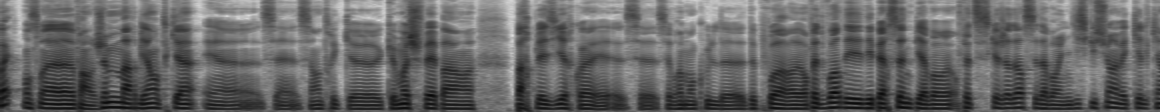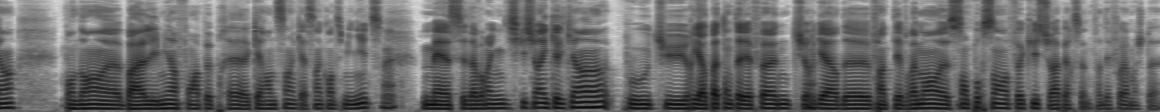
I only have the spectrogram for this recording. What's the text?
Ouais, on se, enfin, je me marre bien en tout cas. Euh, c'est un truc que, que, moi je fais par, par plaisir, quoi. C'est vraiment cool de, de, pouvoir, euh, en fait, voir des, des, personnes puis avoir. En fait, ce que j'adore, c'est d'avoir une discussion avec quelqu'un pendant. Euh, bah, les miens font à peu près 45 à 50 minutes, mais c'est d'avoir une discussion avec quelqu'un où tu regardes pas ton téléphone, tu regardes. Enfin, tu es vraiment 100% focus sur la personne. Enfin, des fois, moi je dois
